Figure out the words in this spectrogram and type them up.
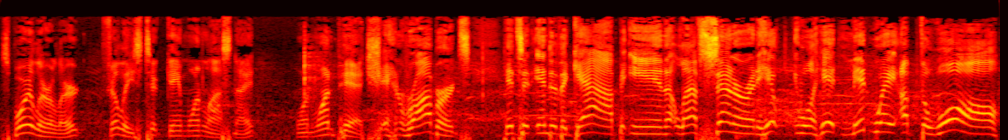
Spoiler alert Phillies took game one last night. 1 1 pitch. And Roberts hits it into the gap in left center and hit, will hit midway up the wall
